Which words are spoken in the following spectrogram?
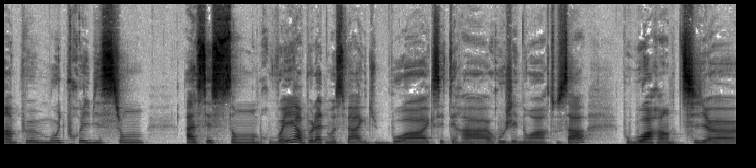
un peu mood prohibition, assez sombre. Vous voyez un peu l'atmosphère avec du bois, etc. Rouge et noir, tout ça. Pour boire un petit euh,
